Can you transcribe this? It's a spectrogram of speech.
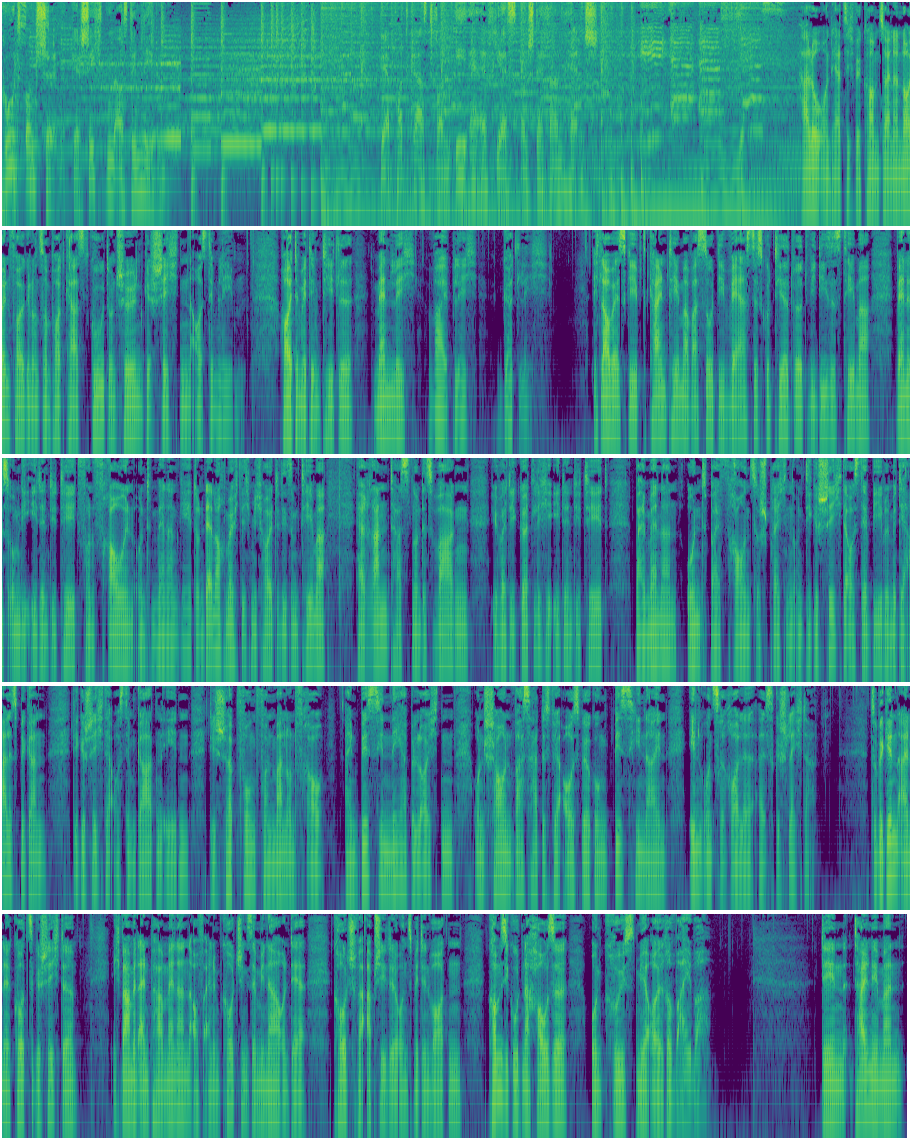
Gut und schön. Geschichten aus dem Leben. Der Podcast von ERF Yes und Stefan Hensch. ERF Yes. Hallo und herzlich willkommen zu einer neuen Folge in unserem Podcast Gut und schön Geschichten aus dem Leben. Heute mit dem Titel Männlich, weiblich, göttlich. Ich glaube, es gibt kein Thema, was so divers diskutiert wird wie dieses Thema, wenn es um die Identität von Frauen und Männern geht. Und dennoch möchte ich mich heute diesem Thema herantasten und es wagen, über die göttliche Identität bei Männern und bei Frauen zu sprechen und die Geschichte aus der Bibel, mit der alles begann, die Geschichte aus dem Garten Eden, die Schöpfung von Mann und Frau, ein bisschen näher beleuchten und schauen, was hat es für Auswirkungen bis hinein in unsere Rolle als Geschlechter. Zu Beginn eine kurze Geschichte. Ich war mit ein paar Männern auf einem Coaching-Seminar und der Coach verabschiedete uns mit den Worten, kommen Sie gut nach Hause und grüßt mir eure Weiber. Den Teilnehmern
